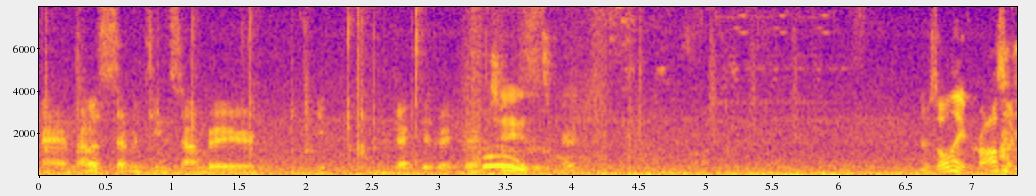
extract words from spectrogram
Man, that was 17 sound barrier projected right there. Jesus Christ. There's only across like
